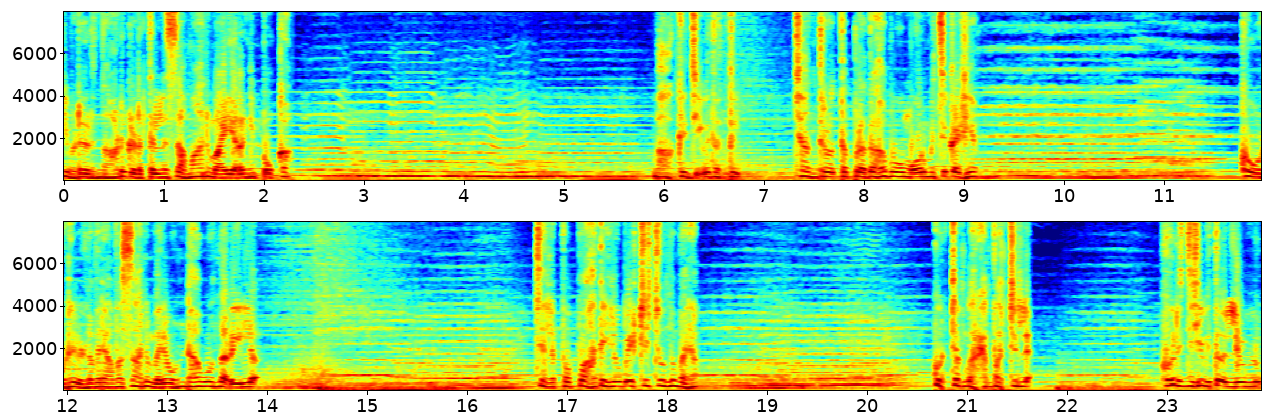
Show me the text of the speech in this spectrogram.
ഇവിടെ ഒരു നാടുകടത്തലിന് സമാനമായി ഇറങ്ങിപ്പോക്ക. ബാക്കി ജീവിതത്തിൽ ചന്ദ്രോത്ത പ്രതാപവും ഓർമ്മിച്ച് കഴിയും. കൂടെയുള്ളവർ അവസാനം വരെ ഉണ്ടാവുമെന്നറിയില്ല ചിലപ്പോ പാതിയിൽ ഉപേക്ഷിച്ചൊന്നും വരാം. കുറ്റം പറയാൻ പറ്റില്ല. ഒരു ജീവിതമല്ലേ ഉള്ളൂ.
